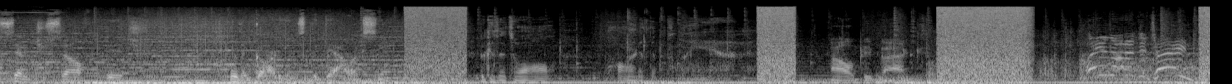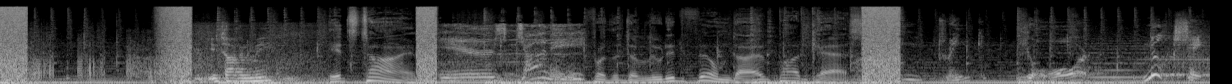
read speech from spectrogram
said it yourself, bitch. We're the Guardians of the Galaxy. Because it's all part of the plan. I'll be back. Are you not entertained? You talking to me? It's time Here's Johnny. for the Diluted Film Dive podcast. Drink your milkshake.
